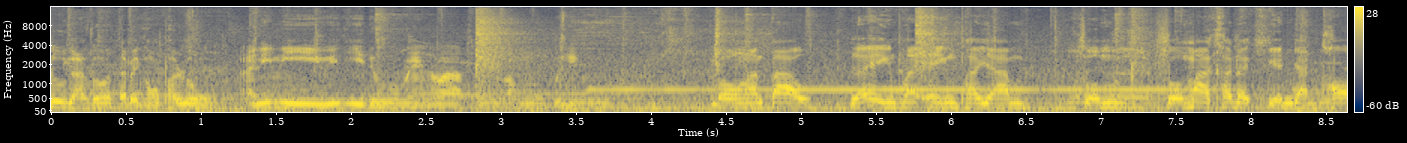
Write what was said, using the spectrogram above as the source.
ลูกใหญ่ทุกคนแต่เป็นของพระลุง อันนี้มีวิธีดูไหมว่าเป็นของหลวงปู่หลิว ตรงน้ำเต้า แล้วเองเองพยายามสวมสวมมากเขาจะเขียนยันท่อ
